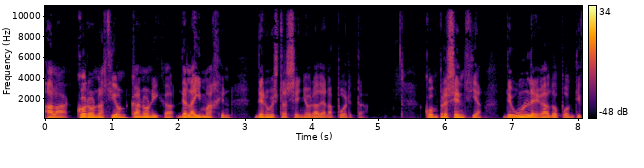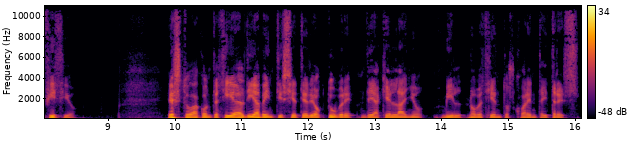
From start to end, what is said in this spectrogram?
a la coronación canónica de la imagen de Nuestra Señora de la Puerta, con presencia de un legado pontificio. Esto acontecía el día 27 de octubre de aquel año 1943.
